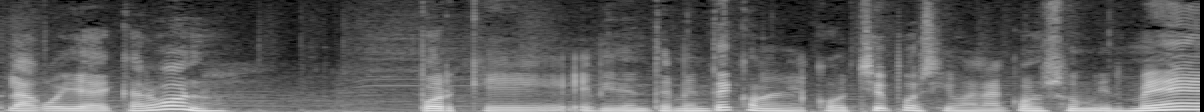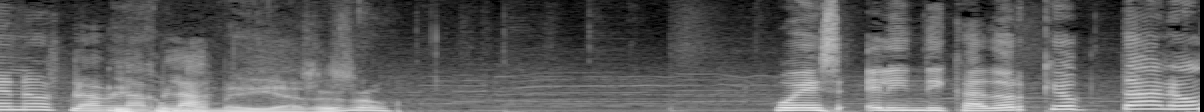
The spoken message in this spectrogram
la huella de carbono. Porque evidentemente con el coche pues iban a consumir menos, bla, bla, ¿Y cómo bla. medías eso? Pues el indicador que optaron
